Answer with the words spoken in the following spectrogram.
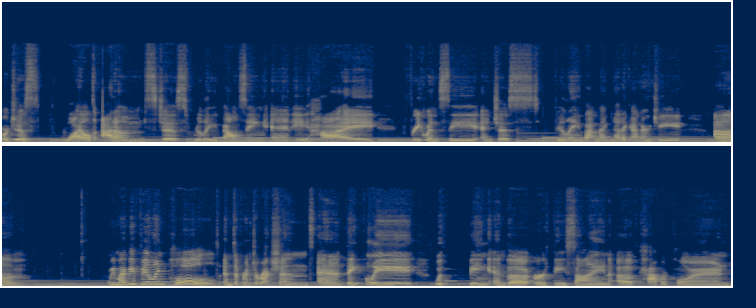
or just wild atoms just really bouncing in a high frequency and just feeling that magnetic energy. Um, we might be feeling pulled in different directions. And thankfully, with being in the earthy sign of Capricorn,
